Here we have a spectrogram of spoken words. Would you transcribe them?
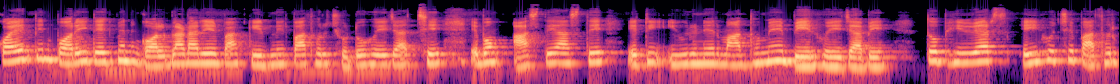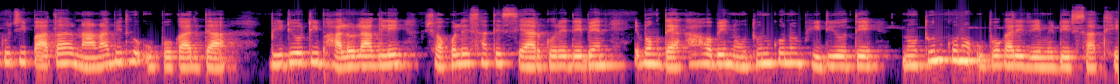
কয়েকদিন পরেই দেখবেন গলব্লাডারের বা কিডনির পাথর ছোট হয়ে যাচ্ছে এবং আস্তে আস্তে এটি ইউরিনের মাধ্যমে বের হয়ে যাবে। তো ভিউয়ার্স, এই হচ্ছে পাথরকুচি পাতার নানাবিধ উপকারিতা। ভিডিওটি ভালো লাগলে সকলের সাথে শেয়ার করে দেবেন এবং দেখা হবে নতুন কোনো ভিডিওতে নতুন কোনো উপকারী রেমেডির সাথে।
